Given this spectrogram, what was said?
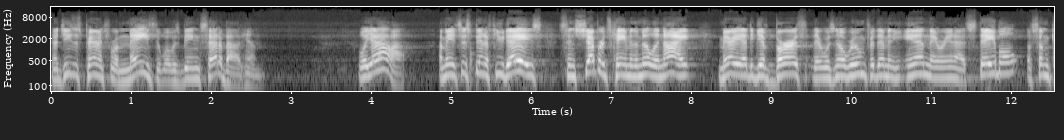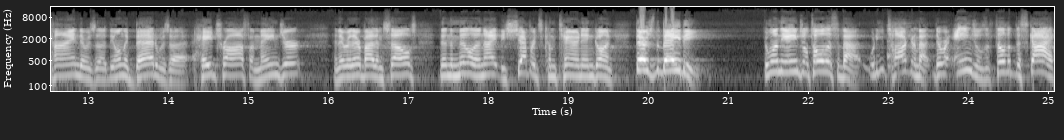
Now, Jesus' parents were amazed at what was being said about him. Well, yeah. I mean, it's just been a few days since shepherds came in the middle of the night Mary had to give birth. There was no room for them in the inn. They were in a stable of some kind. There was a, the only bed was a hay trough, a manger, and they were there by themselves. Then in the middle of the night, these shepherds come tearing in, going, "There's the baby, the one the angel told us about." What are you talking about? There were angels that filled up the sky.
